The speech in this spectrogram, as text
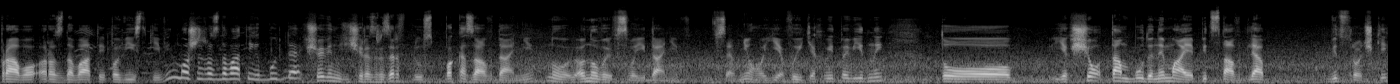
право роздавати повістки. Він може роздавати їх будь-де. Якщо він через резерв плюс показав дані, ну оновив свої дані, все в нього є витяг відповідний, то якщо там буде немає підстав для відстрочки,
